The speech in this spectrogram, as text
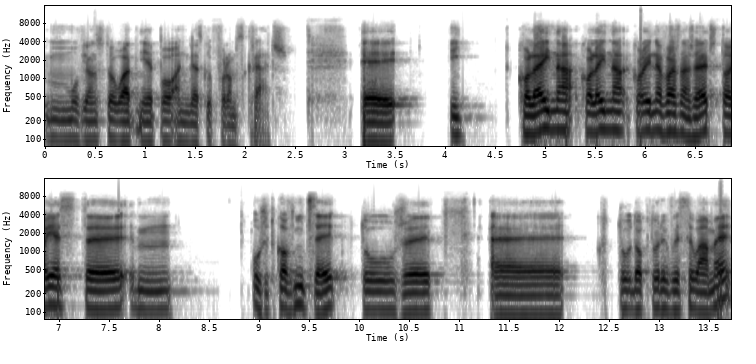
mówiąc to ładnie po angielsku, from scratch. E, I kolejna, kolejna, kolejna ważna rzecz to jest użytkownicy, którzy, do których wysyłamy.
